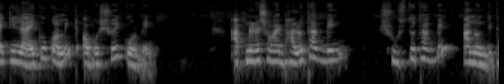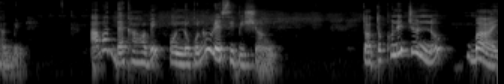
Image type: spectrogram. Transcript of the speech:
একটি লাইক ও কমেন্ট অবশ্যই করবেন। আপনারা সবাই ভালো থাকবেন, সুস্থ থাকবেন, আনন্দে থাকবেন। আবার দেখা হবে অন্য কোনো রেসিপির সঙ্গে। ততক্ষণের জন্য বাই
